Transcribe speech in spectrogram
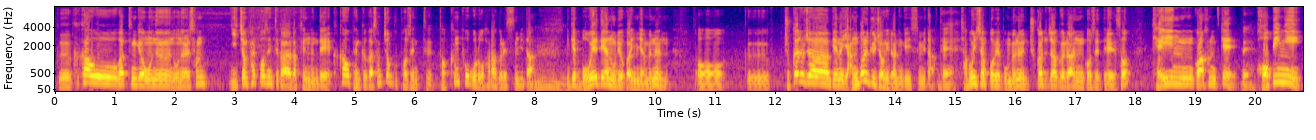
그 카카오 같은 경우는 오늘 3 2.8%가 하락했는데 카카오뱅크가 3.9%더 큰 폭으로 하락을 했습니다. 음. 이게 뭐에 대한 우려가 있냐면은 어 그 주가 조작에는 양벌 규정이라는 게 있습니다. 네. 자본시장법에 보면은 주가 조작을 한 것에 대해서 개인과 함께 네. 법인이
